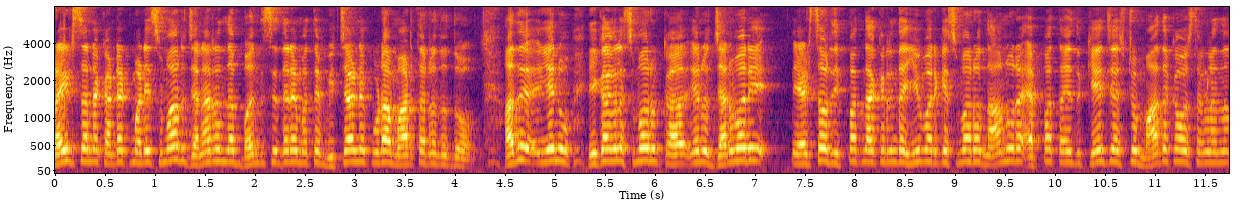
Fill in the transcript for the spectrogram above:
ರೈಡ್ಸನ್ನು ಕಂಡಕ್ಟ್ ಮಾಡಿ ಸುಮಾರು ಜನರನ್ನು ಬಂಧಿಸಿದ್ದಾರೆ ಮತ್ತು ವಿಚಾರಣೆ ಕೂಡ ಮಾಡ್ತಾ ಇರೋದು ಅದು ಏನು ಈಗಾಗಲೇ ಸುಮಾರು ಕ- ಏನು ಜನವರಿ ಎರಡ್ ಸಾವಿರದ ಇಪ್ಪತ್ನಾಲ್ಕರಿಂದ ಈವರೆಗೆ ಸುಮಾರು ನಾನೂರ ಎಪ್ಪತ್ತೈದು ಕೆ ಜಿಯಷ್ಟು ಮಾದಕ ವಸ್ತುಗಳನ್ನು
